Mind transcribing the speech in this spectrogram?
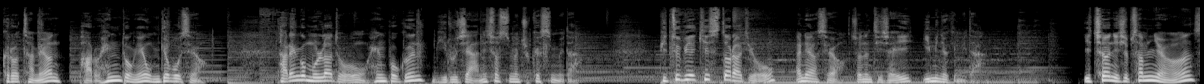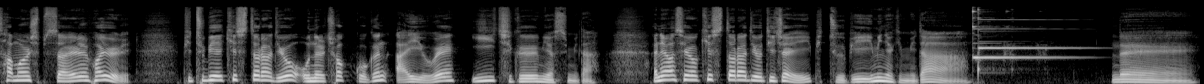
그렇다면 바로 행동에 옮겨보세요. 다른 건 몰라도 행복은 미루지 않으셨으면 좋겠습니다. B2B의 키스터 라디오. 안녕하세요. 저는 DJ 이민혁입니다. 2023년 3월 14일 화요일 B2B의 키스터 라디오 오늘 첫 곡은 아이유의 이 지금이었습니다. 안녕하세요. 키스터 라디오 DJ B2B 이민혁입니다. 네.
